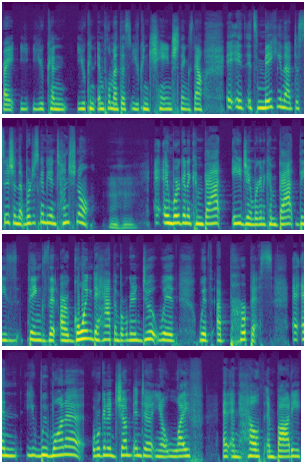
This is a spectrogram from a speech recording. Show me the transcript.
right? You, you can you can implement this. You can change things now. It, it- it's making that decision that we're just going to be intentional. Mm-hmm. A- and we're going to combat aging. We're going to combat these things that are going to happen but we're going to do it with with a purpose. And we want to we're going to jump into you know life and, and health and body,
